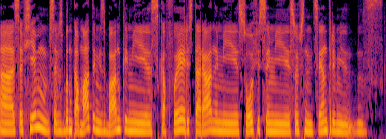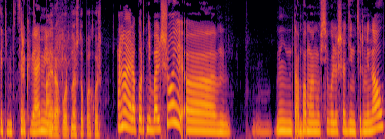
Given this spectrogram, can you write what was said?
А, со всем, с банкоматами, с банками, с кафе, ресторанами, с офисами, с офисными центрами, с какими-то церквями. Аэропорт на что похож? Ну, аэропорт небольшой, а, там, по-моему, всего лишь один терминал.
